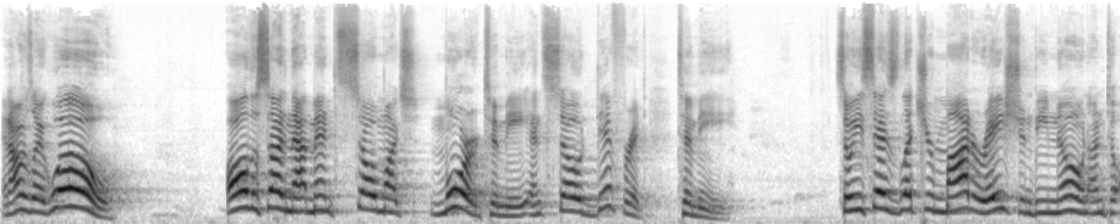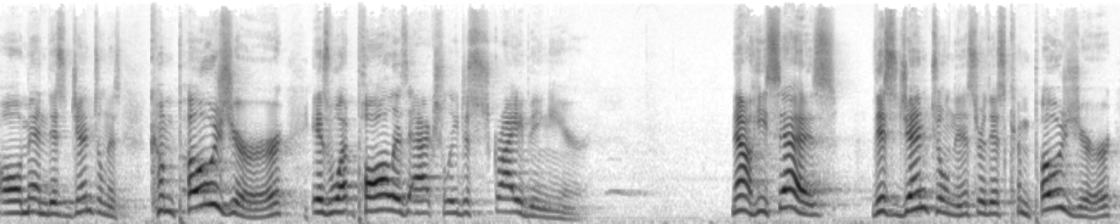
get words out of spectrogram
And I was like, whoa, all of a sudden that meant so much more to me and so different to me. So he says, Let your moderation be known unto all men, this gentleness. Composure is what Paul is actually describing here. Now, he says this gentleness or this composure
